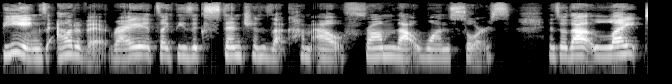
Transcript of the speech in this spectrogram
beings out of it, right? It's like these extensions that come out from that one source. And so that light,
